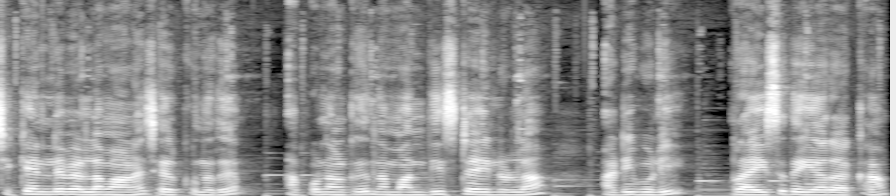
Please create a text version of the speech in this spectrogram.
ചിക്കനിലെ വെള്ളമാണ് ചേർക്കുന്നത്. അപ്പോൾ നമുക്ക് മന്തി സ്റ്റൈലുള്ള അടിപൊളി റൈസ് തയ്യാറാക്കാം.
